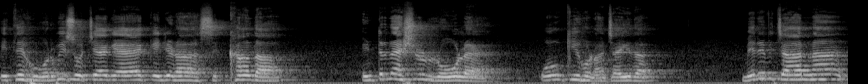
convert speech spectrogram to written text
ਇੱਥੇ ਹੋਰ ਵੀ ਸੋਚਿਆ ਗਿਆ ਹੈ ਕਿ ਜਿਹੜਾ ਸਿੱਖਾਂ ਦਾ ਇੰਟਰਨੈਸ਼ਨਲ ਰੋਲ ਹੈ, ਉਹ ਕੀ ਹੋਣਾ ਚਾਹੀਦਾ? ਮੇਰੇ ਵਿਚਾਰ ਨਾਲ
